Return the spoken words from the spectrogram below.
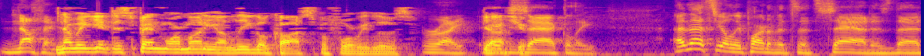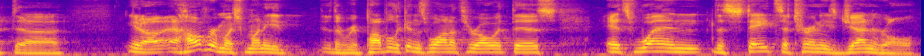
nothing. Now we get to spend more money on legal costs before we lose. Right. Gotcha. Exactly. And that's the only part of it that's sad is that, uh, you know, however much money the Republicans want to throw at this, it's when the state's attorneys general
